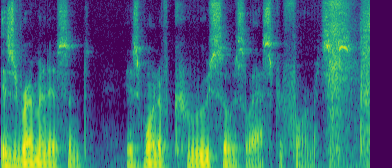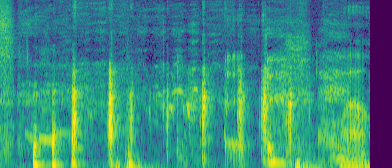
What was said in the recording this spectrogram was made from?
is reminiscent is one of Caruso's last performances. Wow.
